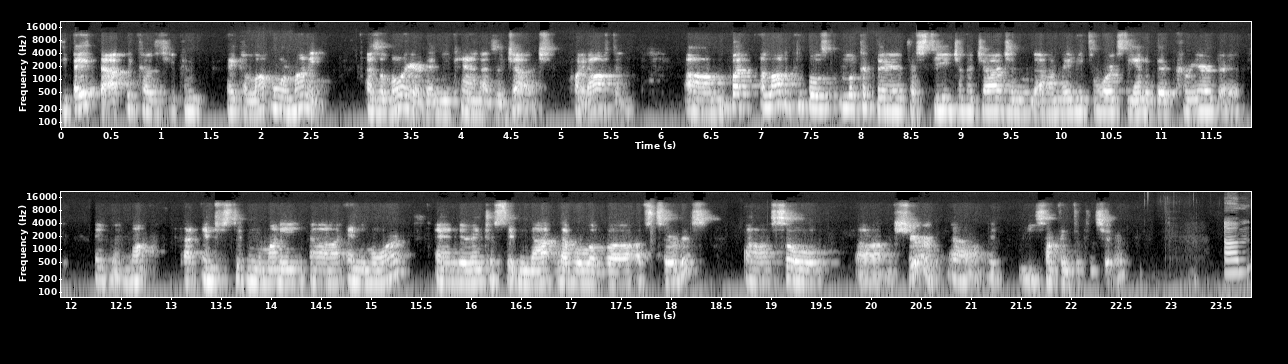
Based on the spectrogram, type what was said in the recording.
debate that because you can make a lot more money as a lawyer than you can as a judge, quite often. Um, but a lot of people look at the prestige of a judge, and uh, maybe towards the end of their career, they're, not that interested in the money uh, anymore, and they're interested in that level of, uh, of service. Uh, so, uh, sure, uh, it'd be something to consider. Um,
